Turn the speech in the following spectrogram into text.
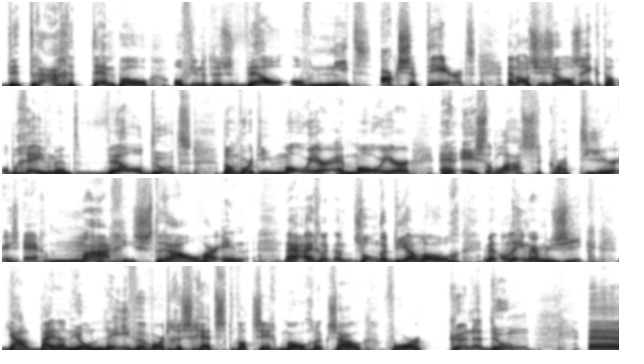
dit trage tempo, of je het dus wel of niet accepteert. En als je zoals ik dat op een gegeven moment wel doet, dan wordt die mooier en mooier. En is dat laatste kwartier is echt magisch straal. Waarin, nou ja, eigenlijk een, zonder dialoog met alleen maar muziek, ja, bijna een heel leven wordt geschetst wat zich mogelijk zou voor kunnen doen. Eh,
